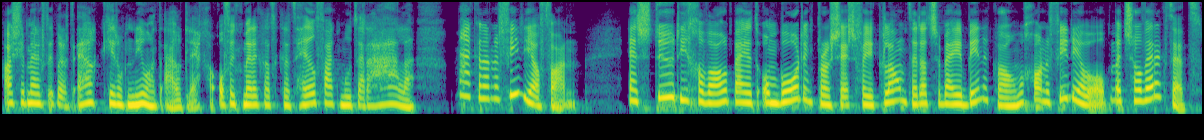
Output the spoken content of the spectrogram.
als je merkt, ik ben het elke keer opnieuw aan het uitleggen, of ik merk dat ik het heel vaak moet herhalen, maak er dan een video van. En stuur die gewoon bij het onboardingproces van je klanten, dat ze bij je binnenkomen, gewoon een video op met zo werkt het.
